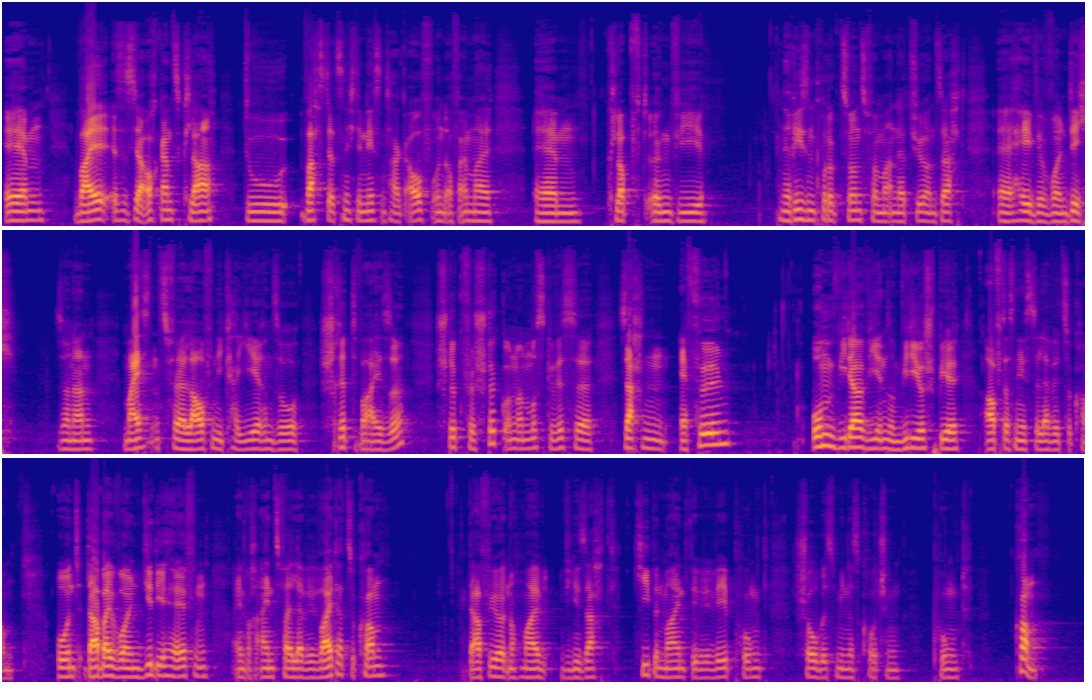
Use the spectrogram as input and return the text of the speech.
ähm, weil es ist ja auch ganz klar, du wachst jetzt nicht den nächsten Tag auf und auf einmal ähm, klopft irgendwie eine Riesenproduktionsfirma an der Tür und sagt, äh, hey, wir wollen dich, sondern meistens verlaufen die Karrieren so schrittweise, Stück für Stück und man muss gewisse Sachen erfüllen, um wieder wie in so einem Videospiel auf das nächste Level zu kommen. Und dabei wollen wir dir helfen, einfach ein, zwei Level weiterzukommen. Dafür nochmal, wie gesagt, keep in mind www.showbiz-coaching.com.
